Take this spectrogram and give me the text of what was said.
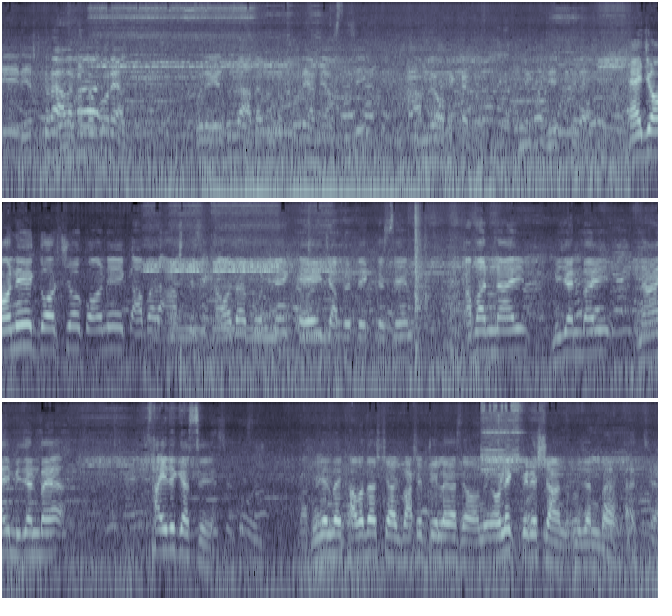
উনি রেস্ট করে আধা ঘণ্টা পরে আসবে। বলে গেছে যে আধা ঘণ্টা পরে আমি আসতেছি আমরা অপেক্ষা করি রেস্ট করে এই যে অনেক দর্শক অনেক আবার আসতেছে খাওয়া দাওয়া করতে। এই যে আপনি দেখতেছেন আবার নাই মিজান ভাই নাই মিজান ভাই সাইডে গেছে। মিজান ভাই খাওয়া দাওয়া শেষ বাসে চলে গেছে। অনেক- অনেক পেরেশান মিজান ভাই। আচ্ছা।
